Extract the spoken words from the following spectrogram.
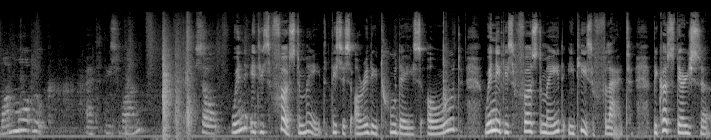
one more look at this one. So when it is first made, this is already two days old. When it is first made, it is flat because there is a,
